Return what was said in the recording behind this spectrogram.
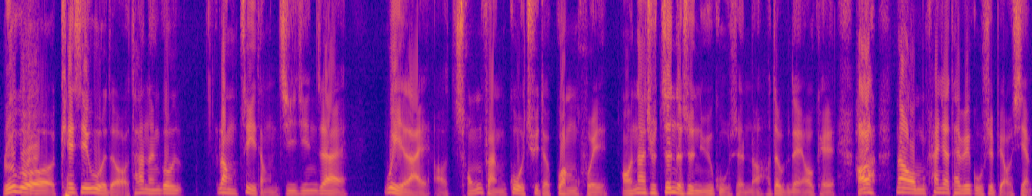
如果 Cathie Wood 哦，它能够让这档基金在未来啊重返过去的光辉哦，那就真的是女股神了，对不对？OK，好了，那我们看一下台北股市表现。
